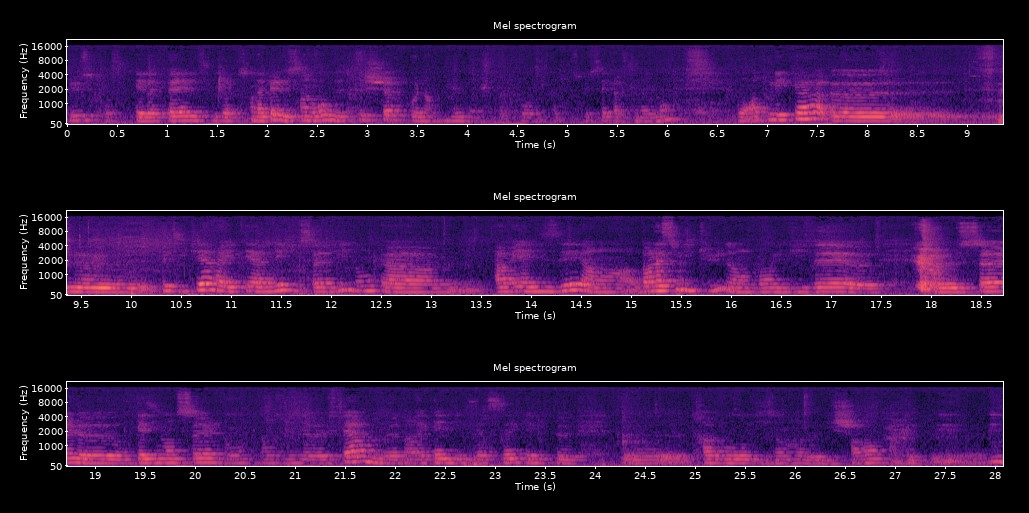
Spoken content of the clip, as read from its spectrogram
plus pour ce qu'on appelle le syndrome de tricheur-colin. Je ne sais pas ce que c'est personnellement. Bon, en tous les cas, euh, le petit Pierre a été amené toute sa vie donc à, réaliser dans la solitude. Hein, il vivait euh, euh, seul ou quasiment seul donc, dans une ferme dans laquelle il exerçait quelques travaux, disons, des champs, quelques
